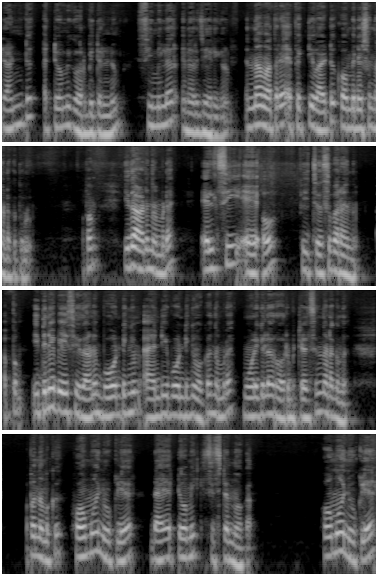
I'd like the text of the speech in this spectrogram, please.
രണ്ട് അറ്റോമിക് ഓർബിറ്റലിനും സിമിലർ എനർജി ആയിരിക്കണം. എന്നാൽ മാത്രമേ എഫക്റ്റീവായിട്ട് കോമ്പിനേഷൻ നടക്കത്തുള്ളൂ. അപ്പം ഇതാണ് നമ്മുടെ L C A O features പറയുന്നത്. അപ്പം ഇതിനെ ബേസ് ചെയ്താണ് ബോണ്ടിങ്ങും ആന്റി ബോണ്ടിങ്ങും ഒക്കെ നമ്മുടെ മോളിക്കുലർ ഓർബിറ്റൽസിൽ നടക്കുന്നത്. അപ്പം നമുക്ക് ഹോമോ ന്യൂക്ലിയർ ഡയറ്റോമിക് സിസ്റ്റം നോക്കാം. Homonuclear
